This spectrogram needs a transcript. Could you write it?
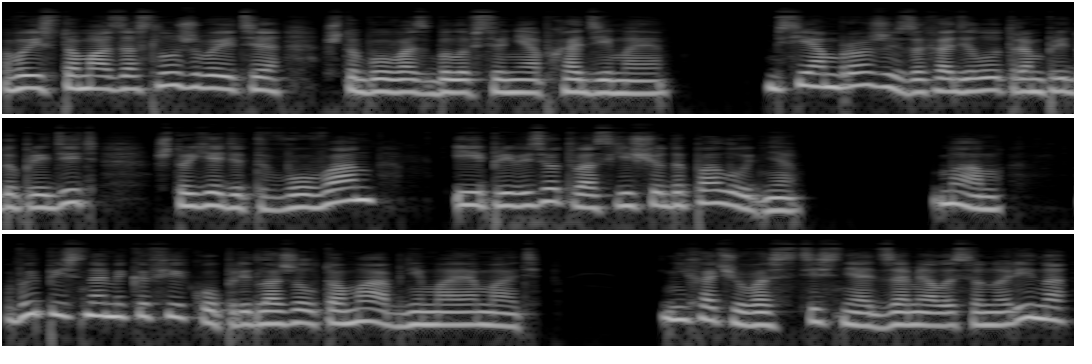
Вы из Тома заслуживаете, чтобы у вас было все необходимое. Мсье Амброжий заходил утром предупредить, что едет в Вуван и привезет вас еще до полудня. «Мам, выпей с нами кофейку», — предложил Тома, обнимая мать. «Не хочу вас стеснять», — замялась Онорина,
